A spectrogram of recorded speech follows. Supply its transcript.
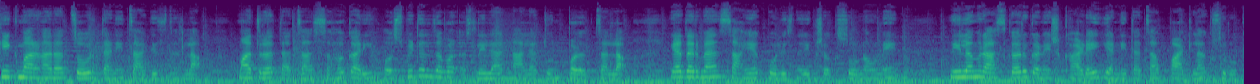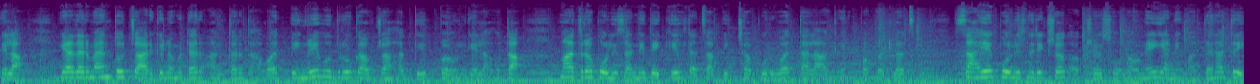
किक मारणारा चोर त्याने जागीच धरला. मात्र त्याचा सहकारी हॉस्पिटलजवळ असलेल्या नाल्यातून पळत चालला. या दरम्यान सहाय्यक पोलीस निरीक्षक सोनवणे नीलम रासकर गणेश खाडे यांनी त्याचा पाठलाग सुरू केला. या दरम्यान तो चार किलोमीटर अंतर धावत पिंगळी बुद्रुक गावच्या हद्दीत पळून गेला होता. मात्र पोलिसांनी देखील त्याचा पिच्छा पुरवत त्याला अखेर पकडलंच. सहाय्यक पोलीस निरीक्षक अक्षय सोनवणे यांनी मध्यरात्री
